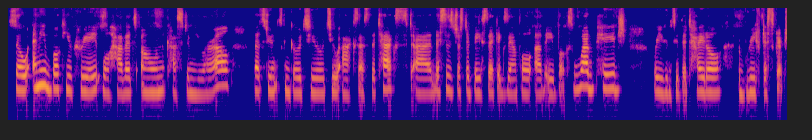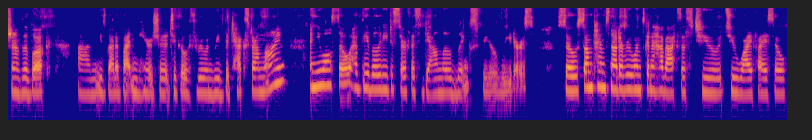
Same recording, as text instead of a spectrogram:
So any book you create will have its own custom URL that students can go to to access the text. Uh, this is just a basic example of a book's web page where you can see the title, a brief description of the book. Um, you've got a button here to, to go through and read the text online. And you also have the ability to surface download links for your readers. So sometimes not everyone's going to have access to, to Wi-Fi. So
